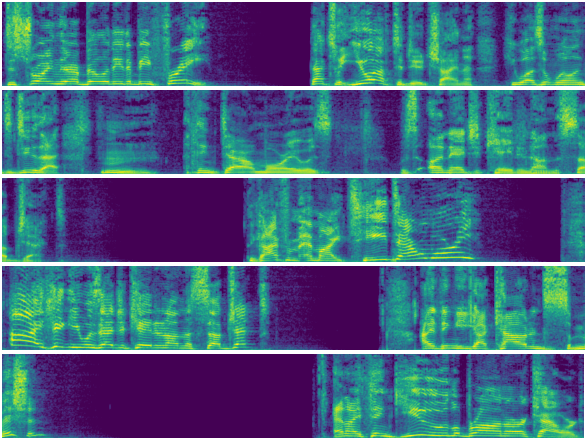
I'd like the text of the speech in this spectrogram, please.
destroying their ability to be free. That's what you have to do, China. He wasn't willing to do that. Hmm. I think Daryl Morey was was uneducated on the subject. The guy from MIT, Daryl Morey? I think he was educated on the subject. I think he got cowed into submission. And I think you, LeBron, are a coward.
